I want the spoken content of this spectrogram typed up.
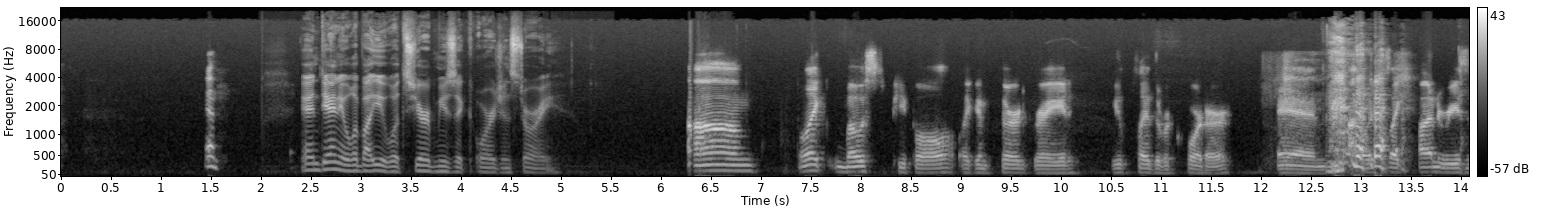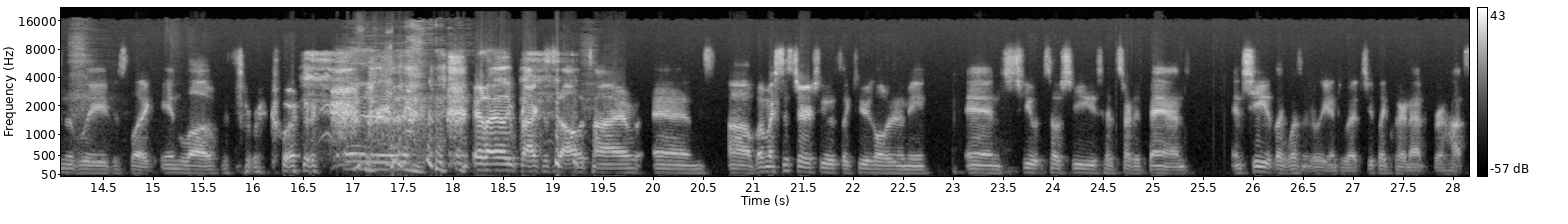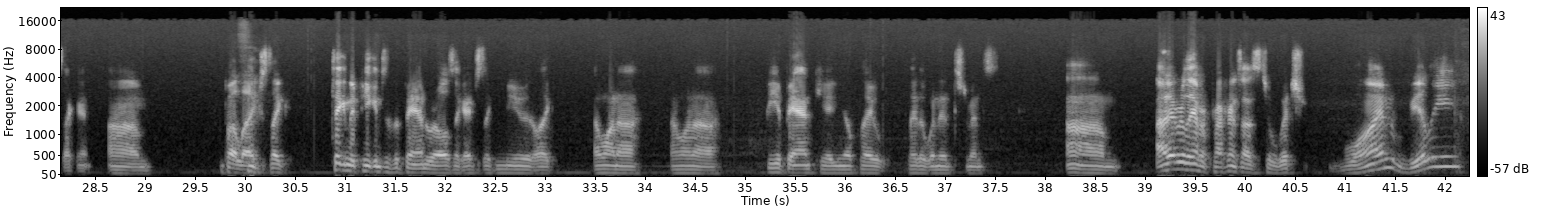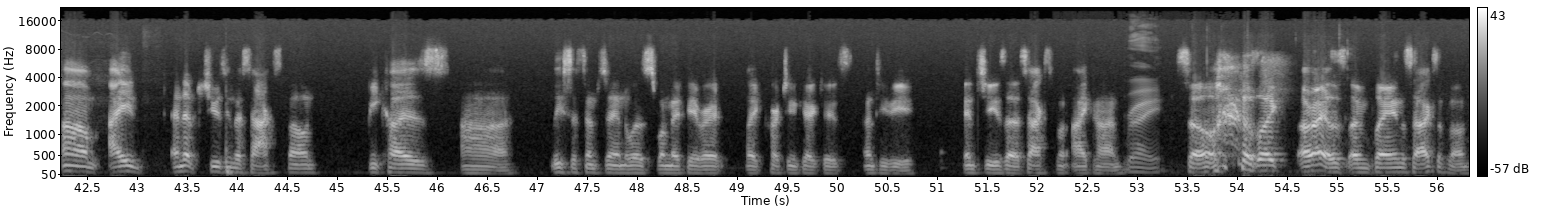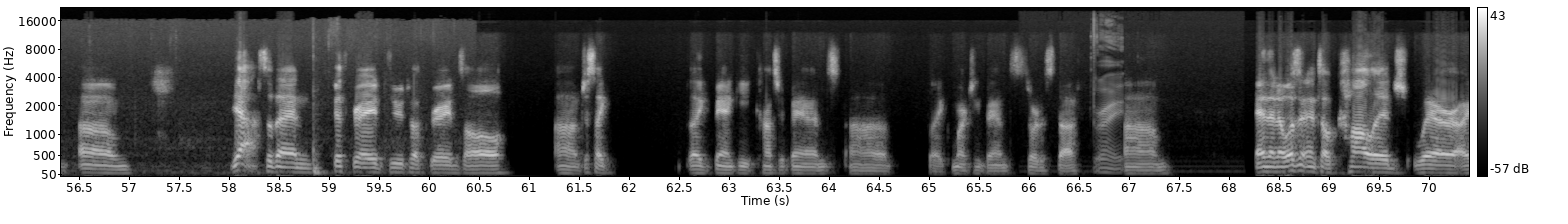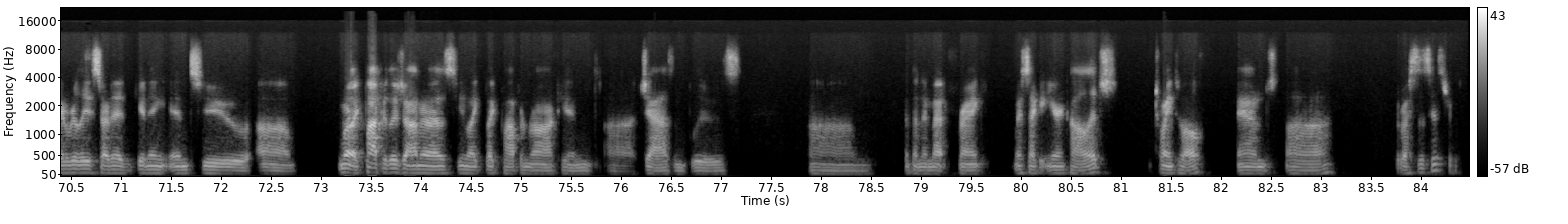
yeah. And Daniel, what about you? What's your music origin story? Um, like most people, like in third grade, you played the recorder and I was just like unreasonably just like in love with the recorder, and I like practiced it all the time. And uh, but my sister, she was like two years older than me, and she so she had started band, and she like wasn't really into it. She played clarinet for a hot second, um, but like just like taking a peek into the band world, like I just like knew like I wanna I wanna be a band kid, you know, play play the wind instruments. Um, I didn't really have a preference as to which one, really. Um, I ended up choosing the saxophone because uh, Lisa Simpson was one of my favorite like cartoon characters on TV, and she's a saxophone icon. Right. So I was like, all right, I'm playing the saxophone. Um, yeah. So then fifth grade through twelfth grade is all um, just like like band geek concert bands, uh, like marching bands sort of stuff. Right. Um, and then it wasn't until college where I really started getting into um, more like popular genres, you know, like like pop and rock and uh, jazz and blues. Um, and then I met Frank my second year in college, 2012, and uh, the rest is history.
